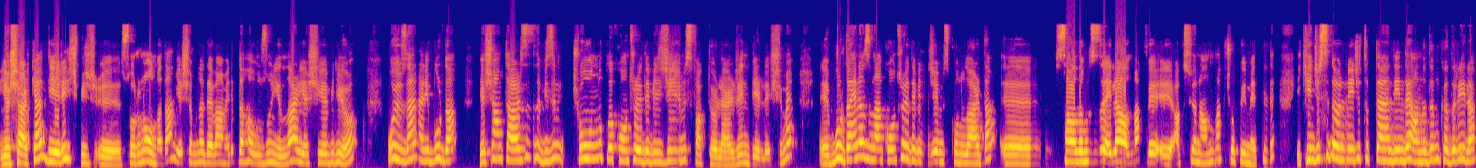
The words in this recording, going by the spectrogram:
yaşarken diğeri hiçbir e, sorun olmadan yaşamına devam edip daha uzun yıllar yaşayabiliyor. O yüzden hani burada yaşam tarzı da bizim çoğunlukla kontrol edebileceğimiz faktörlerin birleşimi. E, burada en azından kontrol edebileceğimiz konularda e, sağlığımızı ele almak ve e, aksiyon almak çok kıymetli. İkincisi de önleyici tıp dendiğinde anladığım kadarıyla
